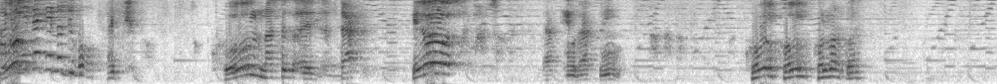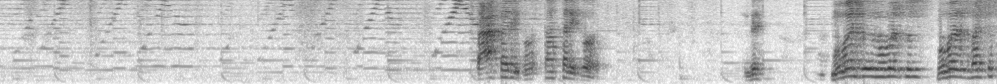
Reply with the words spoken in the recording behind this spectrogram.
দাও। না ও! এটা কেন দিব? এই দে দাও। খোল না তো এই ডাক কেউ ডাকমু ডাকমু খোল খোল খোলবার কর তাড়াতাড়ি কর তাড়াতাড়ি কর। দে মোবাইল কই মোবাইল কই মোবাইল বার কর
